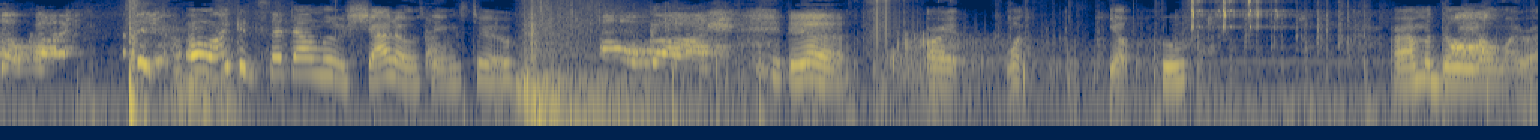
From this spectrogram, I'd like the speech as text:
Oh, God. Oh, I could set down little shadow things too. Oh, gosh. Yeah. All right. What? Yo, who? All right, I'm gonna delete all my red.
